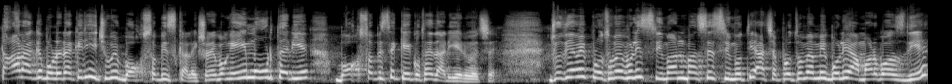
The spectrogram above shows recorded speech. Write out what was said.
তার আগে বলে রাখি যে এই ছবির বক্স অফিস কালেকশন এবং এই মুহূর্তে দাঁড়িয়ে বক্স অফিসে কে কোথায় দাঁড়িয়ে রয়েছে। যদি আমি প্রথমে বলি শ্রীমান ভাসে শ্রীমতী আচ্ছা প্রথমে আমি বলি আমার বস দিয়ে।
